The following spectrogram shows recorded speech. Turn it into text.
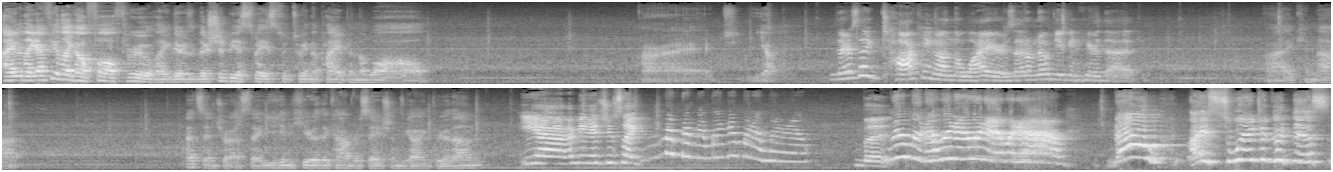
I like I feel like I'll fall through. Like there's there should be a space between the pipe and the wall. All right. Yep. There's like talking on the wires. I don't know if you can hear that. I cannot. That's interesting. You can hear the conversations going through them. Yeah, I mean it's just like but No! I swear to goodness,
